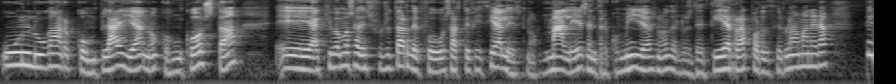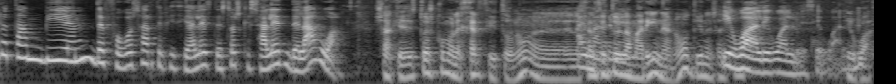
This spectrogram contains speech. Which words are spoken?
un lugar con playa, ¿no? con costa, eh, aquí vamos a disfrutar de fuegos artificiales normales, entre comillas, ¿no? de los de tierra, por decirlo de una manera, pero también de fuegos artificiales de estos que salen del agua. O sea, que esto es como el ejército, ¿no? El ejército y la marina, ¿no? Tienes Igual, igual, es igual. ¿eh? Igual.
